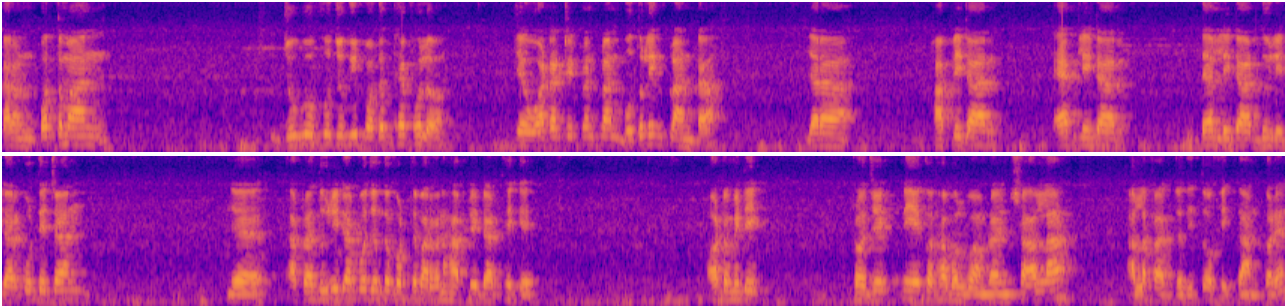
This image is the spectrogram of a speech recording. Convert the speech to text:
কারণ বর্তমান যুগ উপযোগী পদক্ষেপ হলো যে ওয়াটার ট্রিটমেন্ট প্লান্ট বোতলিং প্লান্টটা যারা হাফ লিটার এক লিটার দেড় লিটার দুই লিটার করতে চান, যে আপনারা দুই লিটার পর্যন্ত করতে পারবেন হাফ লিটার থেকে। অটোমেটিক প্রজেক্ট নিয়ে কথা বলব আমরা, ইনশাআল্লাহ। আল্লাহ পাক যদি তৌফিক দান করেন।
